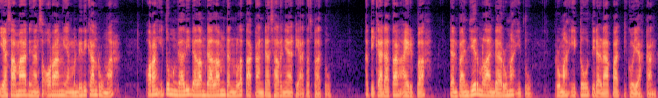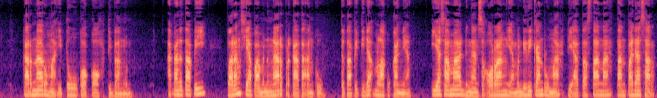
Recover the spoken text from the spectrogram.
Ia sama dengan seorang yang mendirikan rumah, orang itu menggali dalam-dalam dan meletakkan dasarnya di atas batu. Ketika datang air bah dan banjir melanda rumah itu, rumah itu tidak dapat digoyahkan, karena rumah itu kokoh dibangun. Akan tetapi, barang siapa mendengar perkataanku, tetapi tidak melakukannya, ia sama dengan seorang yang mendirikan rumah di atas tanah tanpa dasar.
